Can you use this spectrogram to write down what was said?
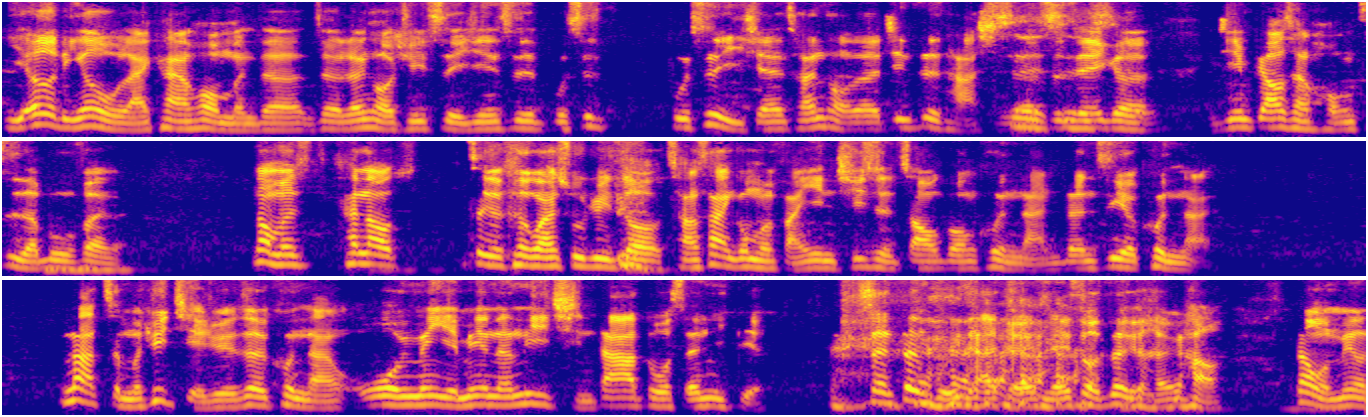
以二零二五来看的话，我们的这个人口趋势已经是不是不是以前传统的金字塔型的，是这个已经标成红字的部分了。那我们看到这个客观数据之后，厂商也跟我们反映，其实招工困难，人是一个困难。那怎么去解决这个困难？我们也没能力请大家多生一点，甚政府才对，没错，这个很好。但我没有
